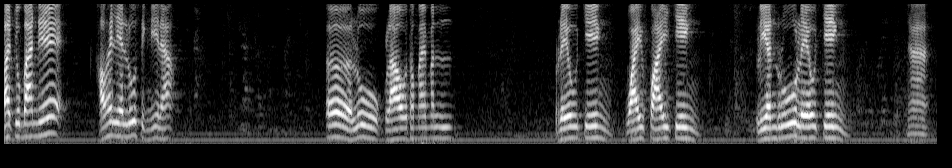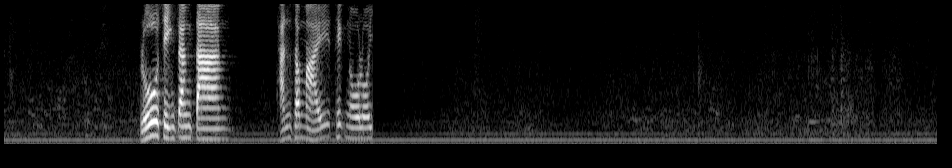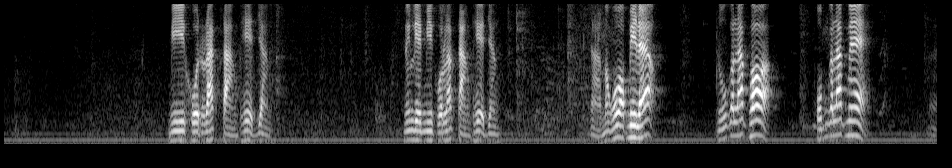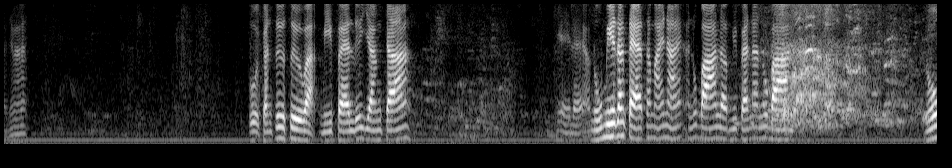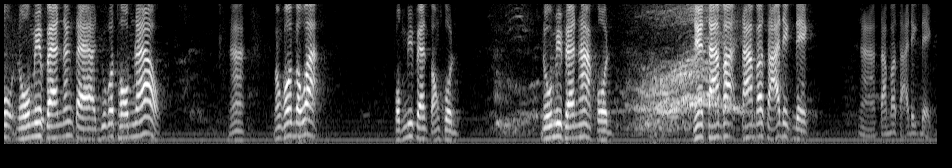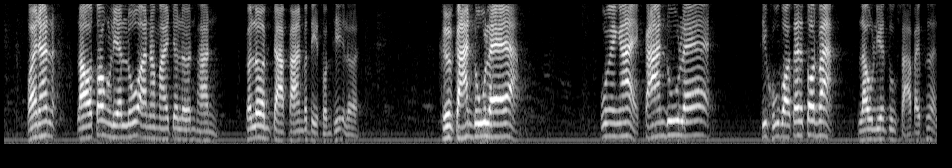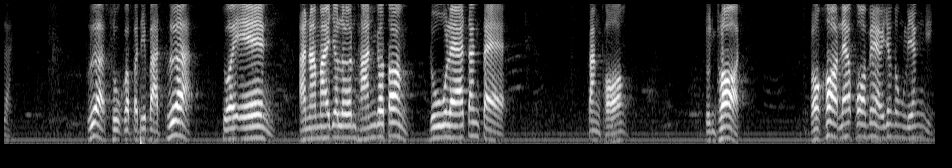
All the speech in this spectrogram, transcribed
ปัจจุบันนี้ เขาให้เรียนรู้สิ่งนี้แล้ว เออ ลูกเราทำไมมันเร็วจริง ไวไฟจริง เรียนรู้เร็วจริงนะรู้สิ่งต่าง ๆ ทันสมัยเทคโนโลยี มีคนรักต่างเพศยังนักเรียนมีคนรักต่างเพศยังบางคนบอกมีแล้ว หนูก็รักพ่อ ผมก็รักแม่ใช่ไหมพูดกันซื่อๆว่า มีแฟนหรือยังจ้าแย่แล้วหนูมีตั้งแต่สมัยไหน อนุบาลเหรอมีแฟนอนุบาล หนูหนูมีแฟนตั้งแต่อยู่ประถมแล้วนะ บางคนบอกว่า ผมมีแฟนสองคน หนูมีแฟนห้าคนเนี่ยตามตามภาษาเด็กๆนะตามภาษาเด็กๆ เพราะฉะนั้นเราต้องเรียนรู้อนามัยเจริญพันธุ์ ก็เริ่มจากการปฏิสนธิเลย คือการดูแลพูดง่ายๆ การดูแล ที่ครูบอกตั้งแต่ต้นว่า เราเรียนศึกษาไปเพื่ออะไร เพื่อสุขปฏิบัติเพื่อตัวเอง อนามัยเจริญพันธุ์ก็ต้องดูแลตั้งแต่ตั้งท้อง จนคลอด พอคลอดแล้วพ่อแม่ก็ยังต้องเลี้ยงอีก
